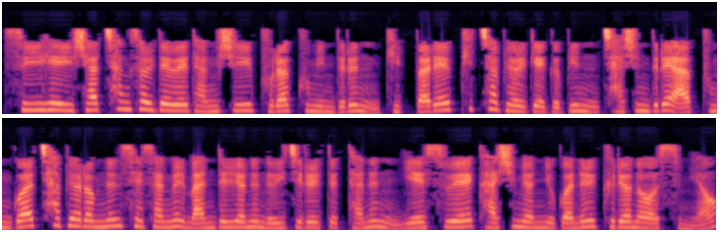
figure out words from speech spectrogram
스이헤이샤 창설대회 당시 부라쿠민들은 깃발에 피차별 계급인 자신들의 아픔과 차별 없는 세상을 만들려는 의지를 뜻하는 예수의 가시면류관을 그려넣었으며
